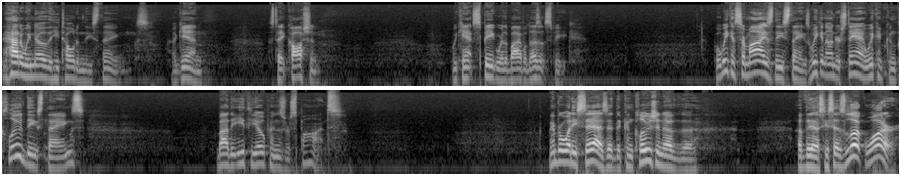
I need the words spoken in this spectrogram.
Now, how do we know that he told him these things? Again, let's take caution. We can't speak where the Bible doesn't speak. But we can surmise these things. We can understand. We can conclude these things by the Ethiopian's response. Remember what he says at the conclusion of, the, of this. He says, Look, water.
